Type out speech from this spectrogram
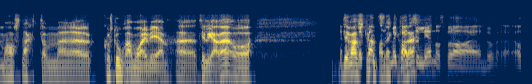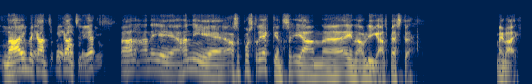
vi har snakket om eh, hvor stor han var i VM eh, tidligere, og det er vanskelig kan, å komme vekk fra det. ikke lene oss på det ennå. Altså, Nei, vi kan- vi kan ikke det. Han, han, er, han er Altså, på streken så er han eh, en av ligaens beste. Mener jeg.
